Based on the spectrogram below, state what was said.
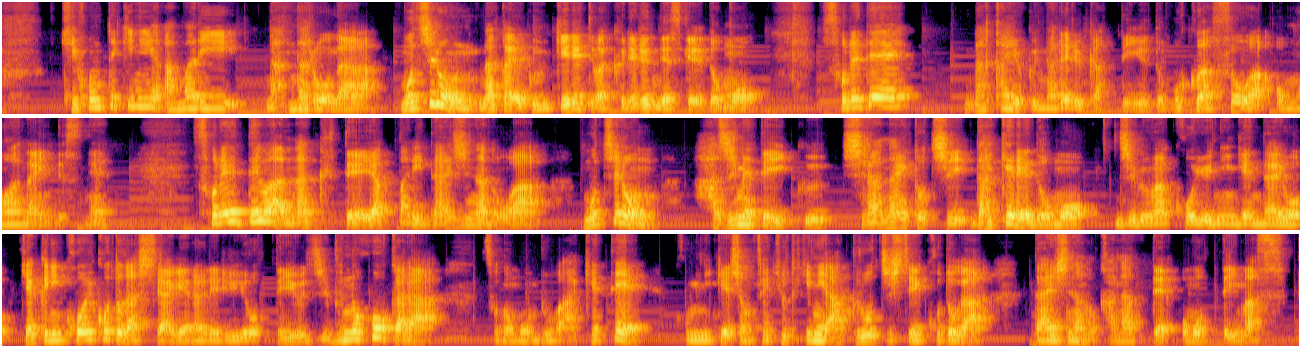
基本的にあまり、なんだろうな、もちろん仲良く受け入れてはくれるんですけれども、それで仲良くなれるかっていうと、僕はそうは思わないんですね。それではなくて、やっぱり大事なのは、もちろん初めて行く知らない土地だけれども、自分はこういう人間だよ。逆にこういうことがしてあげられるよっていう自分の方からその問答を開けて、コミュニケーションを積極的にアプローチしていくことが大事なのかなって思っています。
